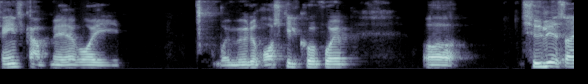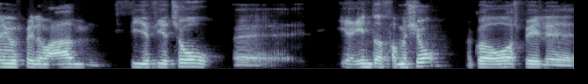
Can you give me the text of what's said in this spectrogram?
træningskamp med jer, hvor I, hvor I mødte Roskilde KFM. Og tidligere så har jeg jo spillet meget 4-4-2. Øh, jeg har ændret formation og gået over og spille øh,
